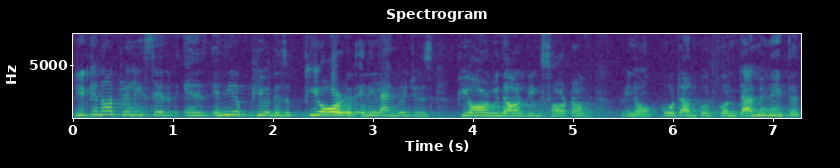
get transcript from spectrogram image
you cannot really say that any, any pure there is a pure any language is pure without being sort of you know quote unquote contaminated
